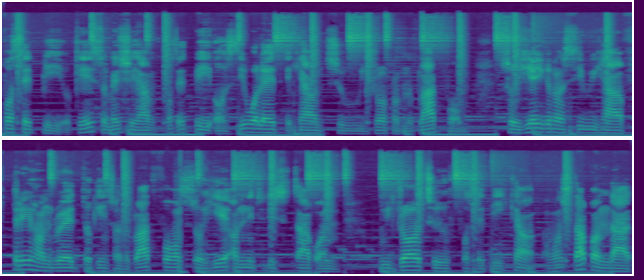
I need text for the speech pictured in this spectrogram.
faucet pay okay? So make sure you have faucet pay or c wallet account to withdraw from the platform. So here you're gonna see we have 300 tokens on the platform. So here all you need to do is tap on withdraw to faucet pay account. And once tap on that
